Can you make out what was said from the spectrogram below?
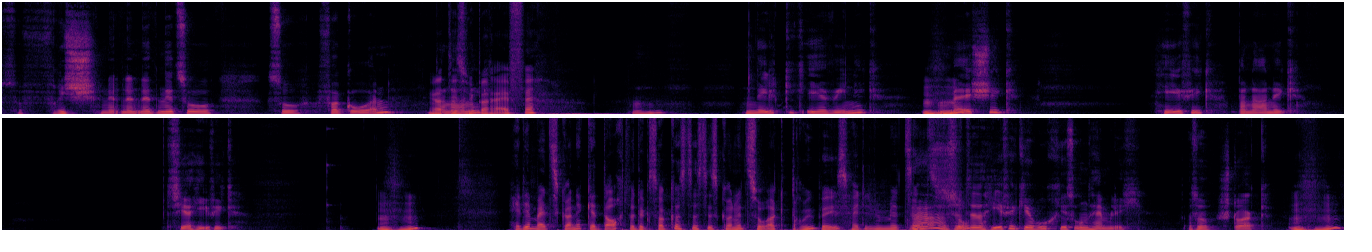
so frisch, nicht, nicht, nicht, nicht so, so vergoren. Ja, die ist Bananig. überreife. Nelkig eher wenig. Mhm. Maischig. Hefig, bananig. Sehr hefig. Mhm. Hätte ich mir jetzt gar nicht gedacht, weil du gesagt hast, dass das gar nicht so arg drüber ist. Hätte ich mir jetzt Ja, also so. der Hefegeruch ist unheimlich. Also stark. Mhm.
